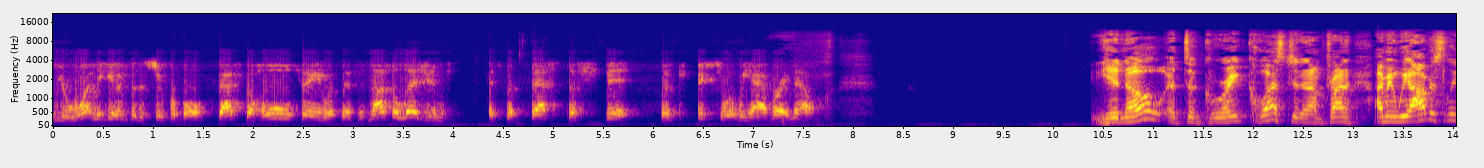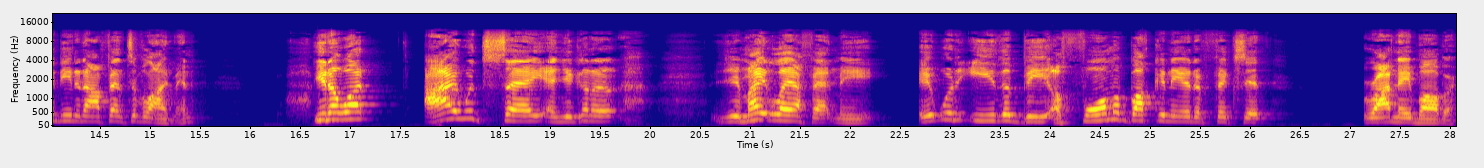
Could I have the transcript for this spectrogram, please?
You're wanting to get them to the Super Bowl. That's the whole thing with this. It's not the legends. It's the best to fit to fix what we have right now. You know, it's a great question, and I'm trying to. I mean, we obviously need an offensive lineman. You know what? I would say, and you're gonna, you might laugh at me. It would either be a former Buccaneer to fix it, Rondé Barber.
